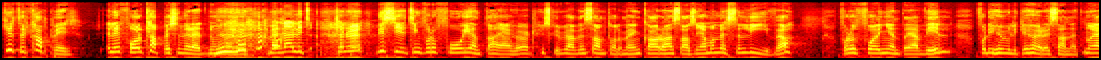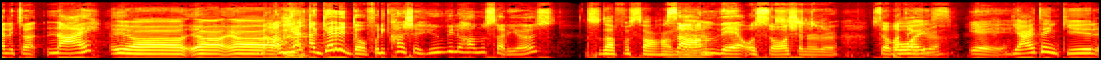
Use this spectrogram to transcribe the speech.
Gutter kapper. Eller folk kapper generelt noen ganger. Men det er litt, skjønner du, De sier ting for å få jenta, har jeg hørt. Husker Vi hadde en samtale med en kar, og han sa sånn Jeg må nesten lyve for å få den jenta jeg vil, fordi hun vil ikke høre sannheten. Og jeg er litt sånn Nei. Ja, ja, ja. Men I get, I get it, though, fordi kanskje hun ville ha noe seriøst. Så derfor sa han Sa det. han det også, skjønner du. Så hva Boys. tenker du? Yeah. Jeg tenker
